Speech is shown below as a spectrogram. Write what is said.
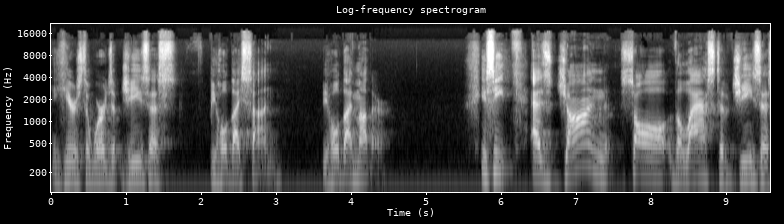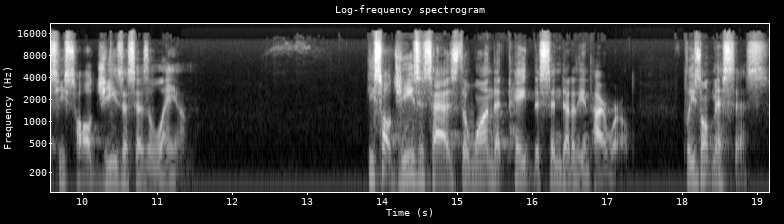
He hears the words of Jesus Behold thy son, behold thy mother. You see, as John saw the last of Jesus, he saw Jesus as a lamb. He saw Jesus as the one that paid the sin debt of the entire world. Please don't miss this.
